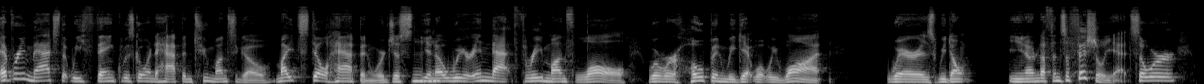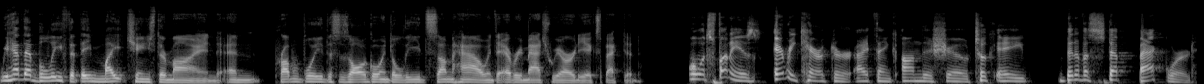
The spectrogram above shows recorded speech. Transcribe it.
every match that we think was going to happen two months ago might still happen. We're just, you know, we're in that three month lull where we're hoping we get what we want, whereas we don't, you know, nothing's official yet. So we're we have that belief that they might change their mind, and probably this is all going to lead somehow into every match we already expected. Well, what's funny is every character, I think, on this show took a bit of a step backward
